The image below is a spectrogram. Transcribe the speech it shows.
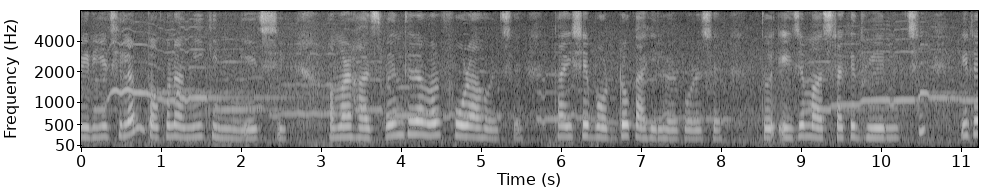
বেরিয়েছিলাম, তখন আমি কিনে নিয়েছি। আমার হাজবেন্ডের আমার ফোড়া হয়েছে, তাই সে বড্ড কাহিল হয়ে পড়েছে। তো এই যে মাছটাকে ধুয়ে নিচ্ছি, এটা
